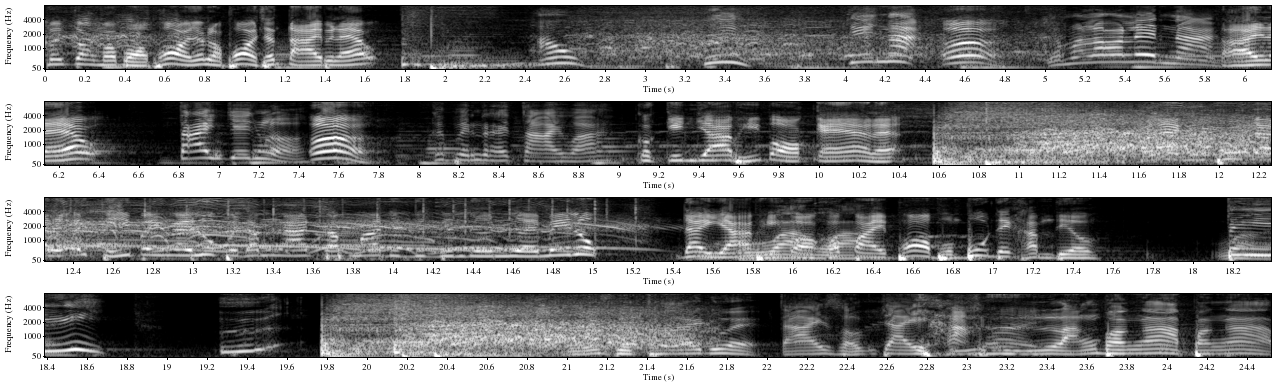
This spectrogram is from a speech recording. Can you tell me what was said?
ไม่ต้องมาบอกพ่อฉันหรอกพ่อฉันตายไปแล้ว เอ้าเฮ้ยจริงอะเออ อย่ามาล้อเล่นนะตายแล้ว ตายจริงเหรอเออ แก็เป็นไรตายวะก็กินยาผีบอกแกแหละตอนแรกยังพูดได้เลยไอ้ตีไปไงลูกไปทำงานกลับมาดึกดึกดื่นดื่นเหนื่อยไหมลูก ได้ยาผีบอกเขาไป พ่อผมพูดได้คำเดียว ตีโอ้ย สุดท้ายด้วย ตายสมใจหักใช่หลังพังงาบพังงาบ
